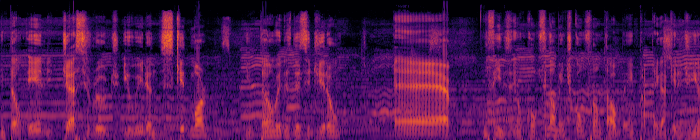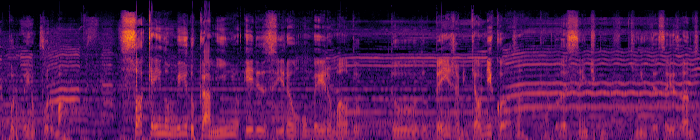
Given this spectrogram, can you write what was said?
Então ele, Jesse Rude e William Skidmore, então eles decidiram, é, enfim, eles iam finalmente confrontar o bem para pegar aquele dinheiro por bem ou por mal. Só que aí no meio do caminho eles viram o meio-irmão do do, do Benjamin, que é o Nicholas, né? É um adolescente com 15, 16 anos.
